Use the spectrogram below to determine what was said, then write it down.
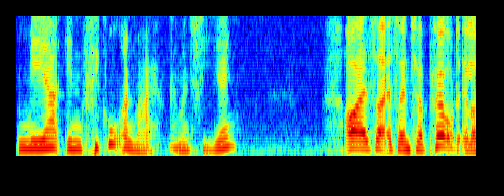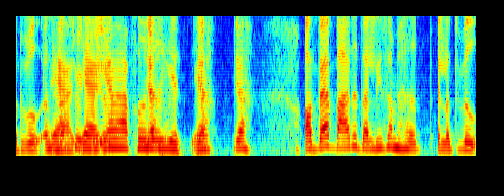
mere en figur end mig, kan man sige. Ikke? Og altså, altså en terapeut, eller du ved... Altså, Ja, ja, hjælp. jeg har fået ja. noget hjælp. Ja. Ja, ja. Og hvad var det, der ligesom havde... Eller du ved...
